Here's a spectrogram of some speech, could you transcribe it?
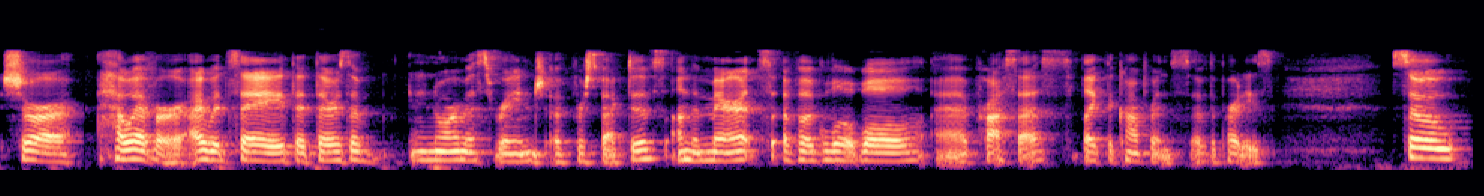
Sure. However, I would say that there's an enormous range of perspectives on the merits of a global uh, process like the Conference of the Parties. So,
